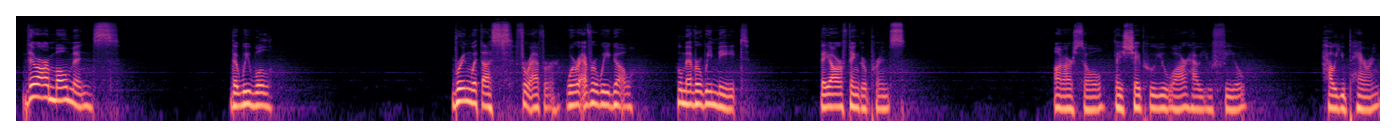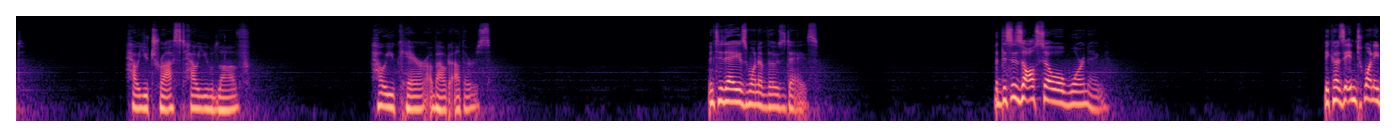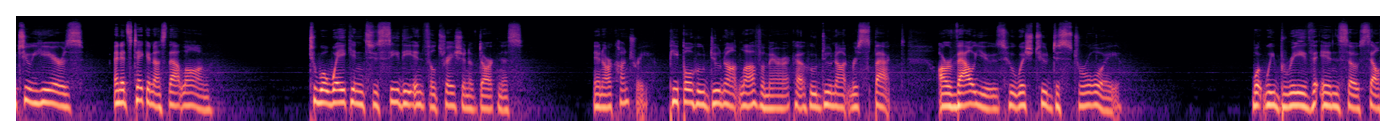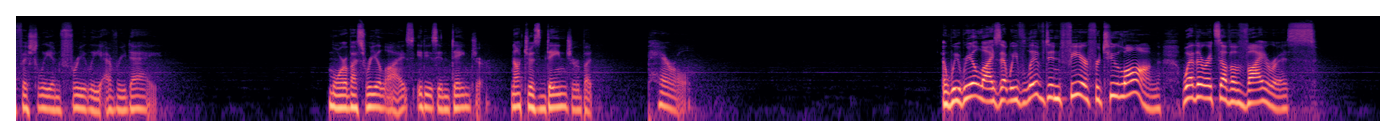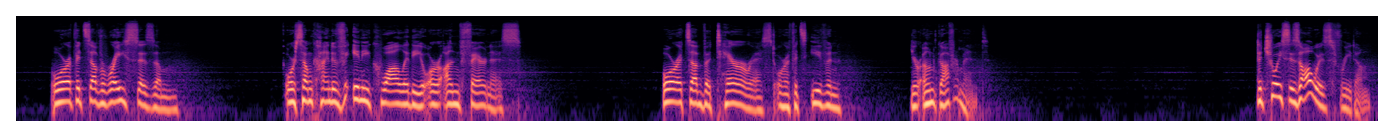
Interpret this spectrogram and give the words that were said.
There are moments that we will bring with us forever, wherever we go, whomever we meet. They are fingerprints on our soul. They shape who you are, how you feel, how you parent, how you trust, how you love, how you care about others. And today is one of those days. But this is also a warning. Because in 22 years, and it's taken us that long, to awaken to see the infiltration of darkness in our country. People who do not love America, who do not respect our values, who wish to destroy what we breathe in so selfishly and freely every day. more of us realize it is in danger. Not just danger, but peril. And we realize that we've lived in fear for too long, whether it's of a virus or if it's of racism or some kind of inequality or unfairness, or it's of a terrorist, or if it's even your own government. The choice is always freedom.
